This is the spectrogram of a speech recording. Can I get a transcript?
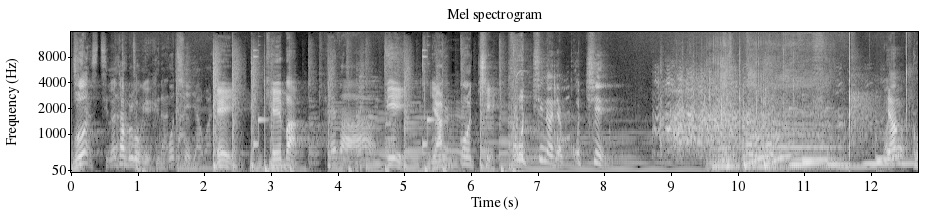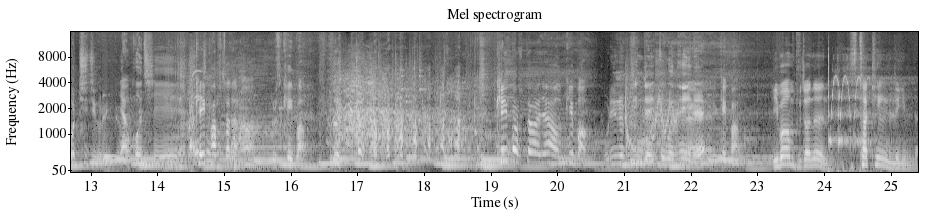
무엇? 연탄 불고기. 꼬치 A. 케밥 해봐 B. 양꼬치 꽃인 아니야, 꽃인. 양꼬치지 그러니까. 양꼬치 K-팝 스타잖아. 그래서 K-팝. K-팝 스타 아니야? K-팝. 우리는 B인데 이쪽은 A네. K-팝. 이번 부전은 스타킹 늘리기입니다.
